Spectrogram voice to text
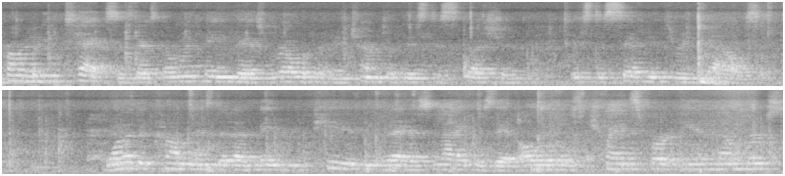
property taxes, that's the only thing that's relevant in terms of this discussion, is the seventy-three thousand. One of the comments that I made repeatedly last night is that all of those transfer in numbers,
